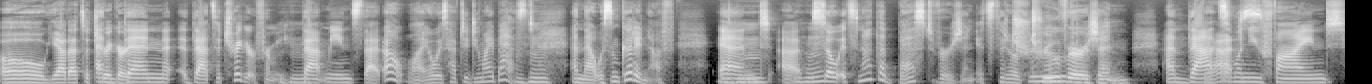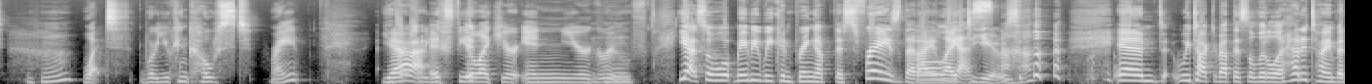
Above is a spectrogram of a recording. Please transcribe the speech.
Oh, yeah, that's a trigger. And then that's a trigger for me. Mm-hmm. That means that, oh, well, I always have to do my best. Mm-hmm. And that wasn't good enough. Mm-hmm. And uh, mm-hmm. so it's not the best version, it's the no, true, true version. version. And that's yes. when you find mm-hmm. what? Where you can coast, right? Yeah, you feel it, like you're in your mm-hmm. groove. Yeah, so maybe we can bring up this phrase that oh, I like yes. to use. Uh-huh. and we talked about this a little ahead of time, but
